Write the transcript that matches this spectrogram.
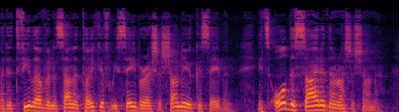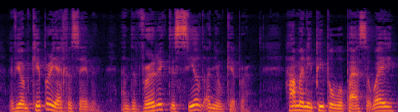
By the tefillah of Nisana Toikif, we say Rosh Hashanah Yukaseben. It's all decided on Rosh Hashanah. Of Yom Kippur Yechuseben. And the verdict is sealed on Yom Kippur. How many people will pass away,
